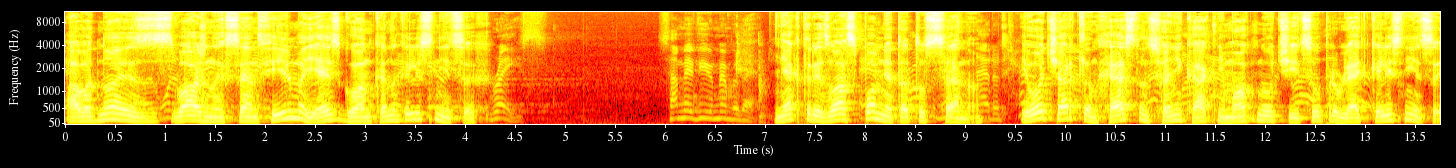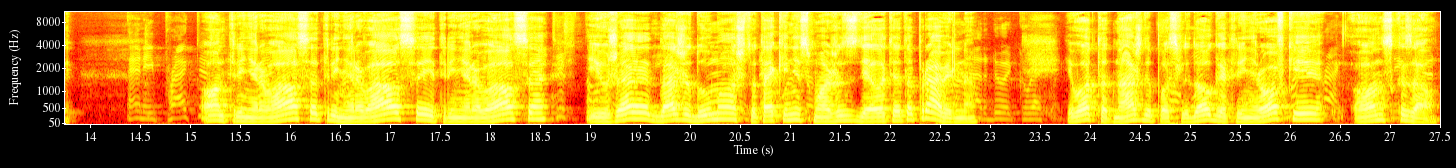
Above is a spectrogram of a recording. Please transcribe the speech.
А в одной из важных сцен фильма есть гонка на колесницах. Некоторые из вас помнят эту сцену. И вот Чартлин Хестон все никак не мог научиться управлять колесницей. Он тренировался, тренировался и тренировался, и уже даже думал, что так и не сможет сделать это правильно. И вот однажды после долгой тренировки он сказал,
